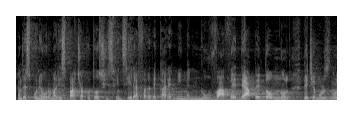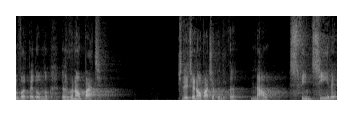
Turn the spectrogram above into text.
unde spune urmăriți pacea cu toți și sfințirea fără de care nimeni nu va vedea pe Domnul. De ce mulți nu-L văd pe Domnul? Pentru că n-au pace. Și de ce n-au pace? Pentru că n-au sfințire,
